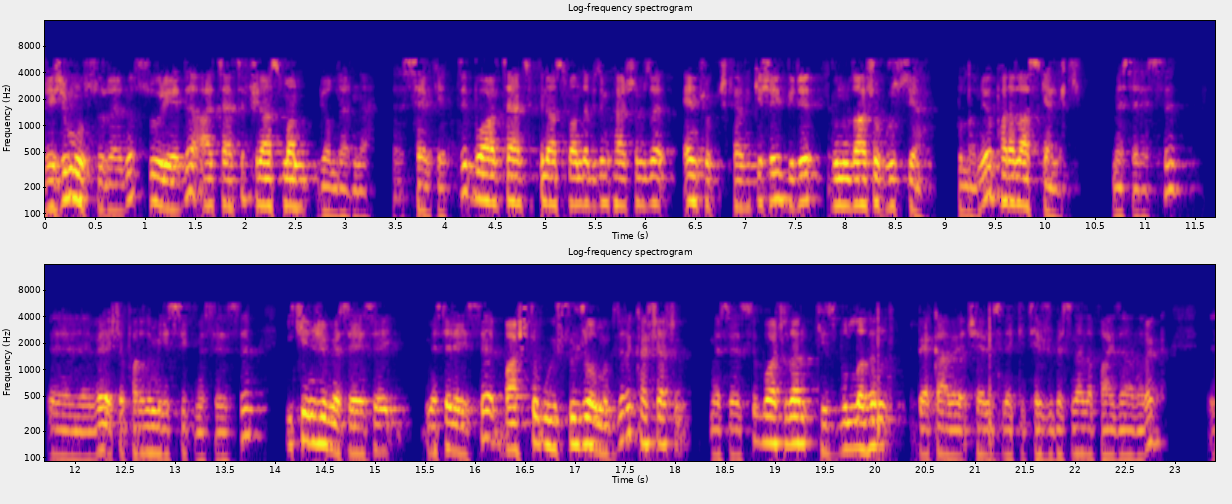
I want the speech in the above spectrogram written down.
rejim unsurlarını Suriye'de alternatif finansman yollarına sevk etti. Bu alternatif finansmanda bizim karşımıza en çok çıkan iki şey biri bunu daha çok Rusya kullanıyor. Paralı askerlik meselesi e, ve işte paralı milislik meselesi. İkinci meselesi, mesele ise başta uyuşturucu olmak üzere kaçak meselesi. Bu açıdan Hizbullah'ın BK ve çevresindeki tecrübesinden de faydalanarak e,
